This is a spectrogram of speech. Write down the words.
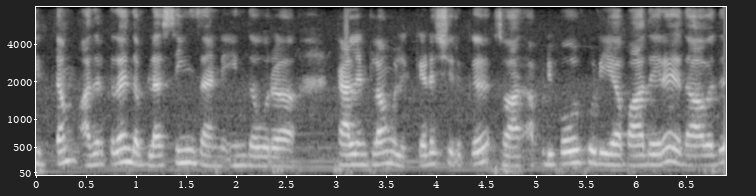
திட்டம். அதற்கு தான் இந்த பிளஸ்ஸிங்ஸ் அண்ட் இந்த ஒரு டேலண்ட்லாம் உங்களுக்கு கிடைச்சிருக்கு. ஸோ அப்படி போகக்கூடிய பாதையில் ஏதாவது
